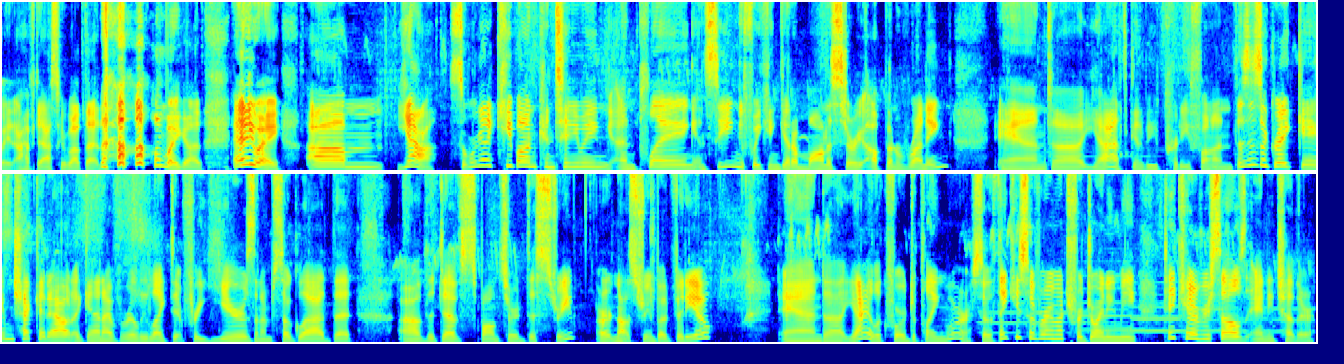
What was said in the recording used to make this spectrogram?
Wait, I have to ask about that. oh my god. Anyway, um, yeah. So we're going to keep on continuing and playing and seeing if we can get a monastery up and running. And uh, yeah, it's going to be pretty fun. This is a great game. Check it out. Again, I've really liked it for years, and I'm so glad that uh, the devs sponsored this stream, or not stream, but video. And uh, yeah, I look forward to playing more. So thank you so very much for joining me. Take care of yourselves and each other,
